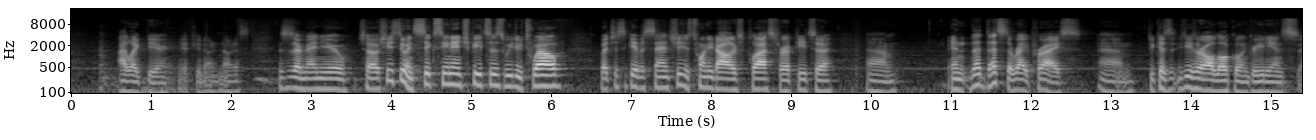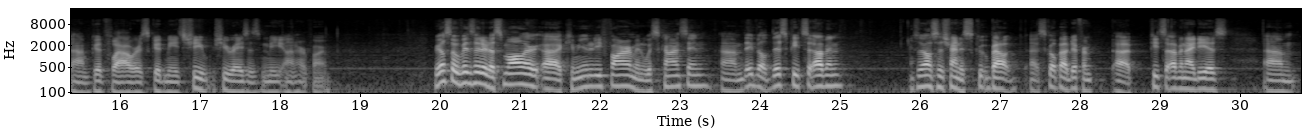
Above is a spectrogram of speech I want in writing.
I like beer, if you don't notice. This is our menu. So she's doing 16-inch pizzas. We do 12, but just to give a sense, she does $20 plus for a pizza, um, and that, that's the right price. Um, because these are all local ingredients, um, good flours, good meats. She, she raises meat on her farm. We also visited a smaller uh, community farm in Wisconsin. Um, they built this pizza oven. So I was just trying to scope out, uh, scope out different uh, pizza oven ideas. Um,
